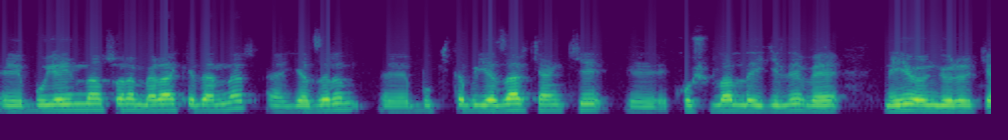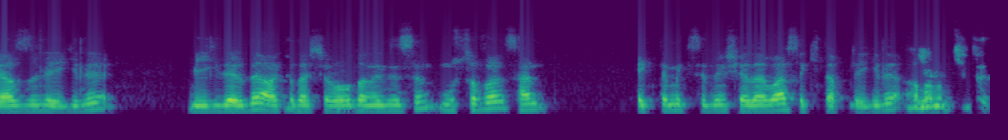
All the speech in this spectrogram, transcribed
Ee, bu yayından sonra merak edenler e, yazarın e, bu kitabı yazarkenki e, koşullarla ilgili ve neyi öngörerek yazdığıyla ilgili bilgileri de arkadaşlar oradan edinsin. Mustafa sen eklemek istediğin şeyler varsa kitapla ilgili alalım. Yani kitap,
